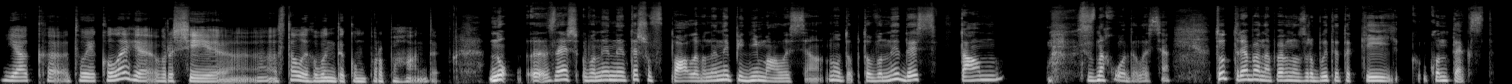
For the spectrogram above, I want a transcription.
як е, твої колеги в Росії е, стали гвинтиком пропаганди. Ну, е, знаєш, вони не те, що впали, вони не піднімалися. Ну, тобто вони десь там знаходилися. Тут треба, напевно, зробити такий контекст.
